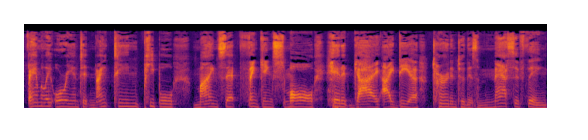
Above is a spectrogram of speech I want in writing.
family oriented 19 people mindset thinking small headed guy idea turned into this massive thing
